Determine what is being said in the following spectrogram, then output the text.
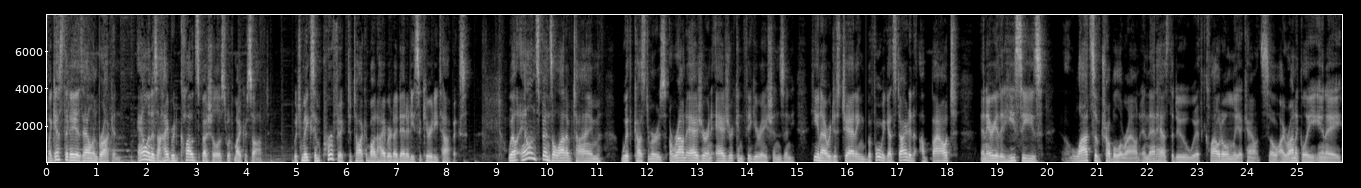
My guest today is Alan Brocken. Alan is a hybrid cloud specialist with Microsoft, which makes him perfect to talk about hybrid identity security topics. Well, Alan spends a lot of time with customers around Azure and Azure configurations, and he and I were just chatting before we got started about an area that he sees lots of trouble around, and that has to do with cloud only accounts. So, ironically, in a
